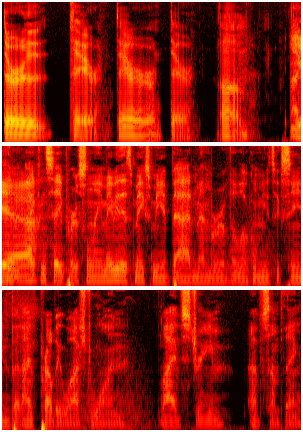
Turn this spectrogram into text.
they're there, they're there. Um, I can, Yeah. I can say personally, maybe this makes me a bad member of the local music scene, but I've probably watched one live stream of something.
